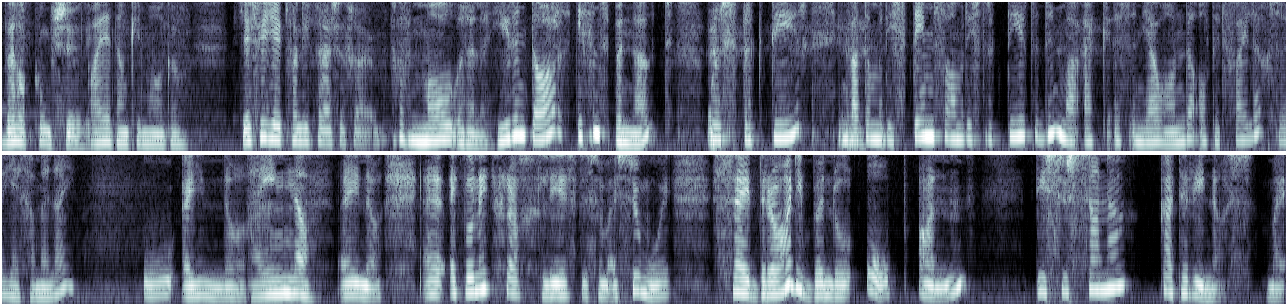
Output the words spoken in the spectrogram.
Welkom Shirley. Baie dankie Margot. Jy sê jy het van die verse gehou. Ek was mal oor hulle. Hier en daar effens benoud oor struktuur en wat om met die stem saam met die struktuur te doen, maar ek is in jou hande altyd veilig, so jy sal my lei. O, eina. Eina. Eina. Uh, ek wil net graag lees, dis vir my so mooi. Sy dra die bundel op aan die Susanna Katerinas, my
